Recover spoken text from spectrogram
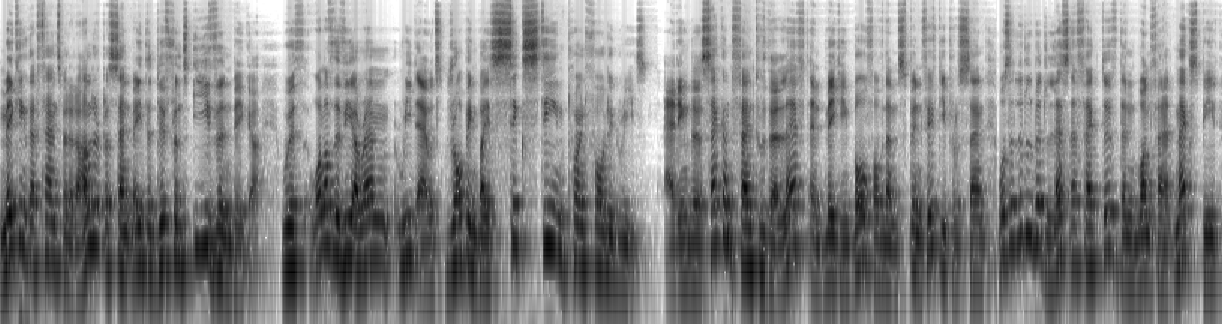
Making that fan spin at 100% made the difference even bigger, with one of the VRM readouts dropping by 16.4 degrees. Adding the second fan to the left and making both of them spin 50% was a little bit less effective than one fan at max speed,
